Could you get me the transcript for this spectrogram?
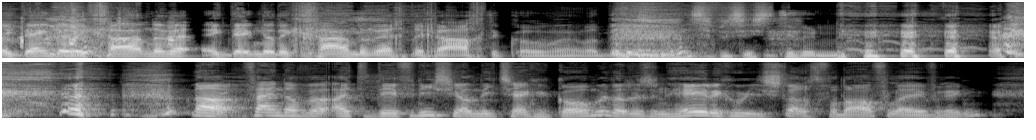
Ik, denk dat ik, gaandeweg, ik denk dat ik gaandeweg wat deze mensen precies doen. nou, fijn dat we uit de definitie al niet zijn gekomen. Dat is een hele goede start van de aflevering.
